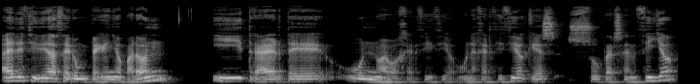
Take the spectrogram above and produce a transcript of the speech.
he decidido hacer un pequeño parón y traerte un nuevo ejercicio. Un ejercicio que es súper sencillo,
